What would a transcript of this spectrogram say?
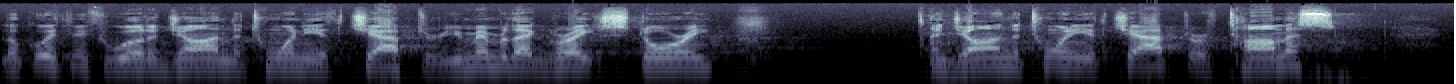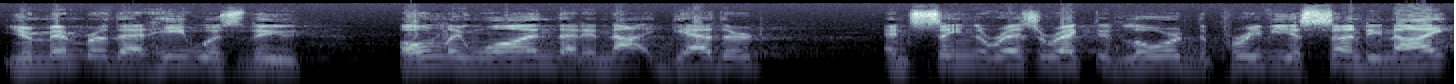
Look with me, if you will, to John, the 20th chapter. You remember that great story in John, the 20th chapter of Thomas, you remember that he was the only one that had not gathered and seen the resurrected Lord the previous Sunday night.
